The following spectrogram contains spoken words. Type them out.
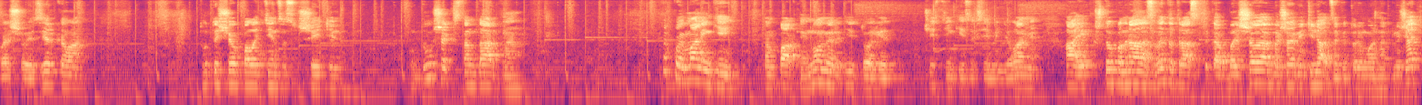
Большое зеркало. Тут еще полотенцесушитель. Душек стандартно. Такой маленький компактный номер и туалет. Чистенький со всеми делами. А, и что понравилось в этот раз, такая большая-большая вентиляция, которую можно отключать.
